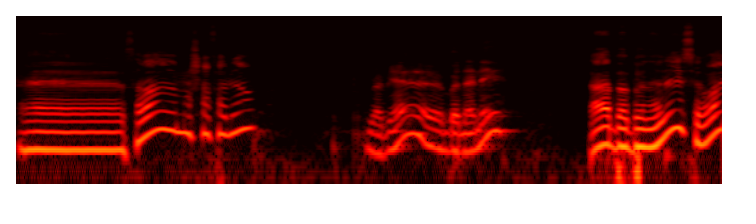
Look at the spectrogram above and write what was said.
Ça va, mon cher Fabien? Va bien, bonne année. Ah bah bonne année, c'est vrai.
